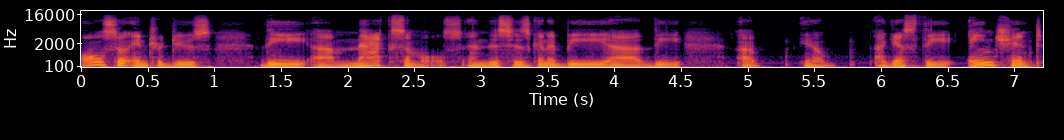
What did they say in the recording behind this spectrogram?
also introduce the uh, Maximals, and this is gonna be uh, the uh, you know I guess the ancient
